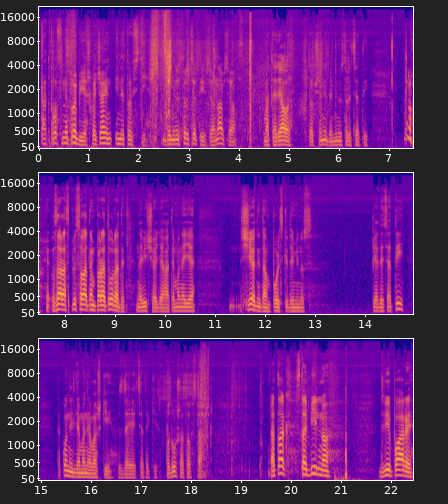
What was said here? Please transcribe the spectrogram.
Так просто не проб'єш, хоча і не товсті. До мінус 30 всього на всього. Матеріали товщини до мінус 30. Ну, зараз плюсова температура, так навіщо одягати? У мене є ще один там польський до мінус 50. Так вони для мене важкі, здається, такі. Подушка товста. А так, стабільно. Дві пари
